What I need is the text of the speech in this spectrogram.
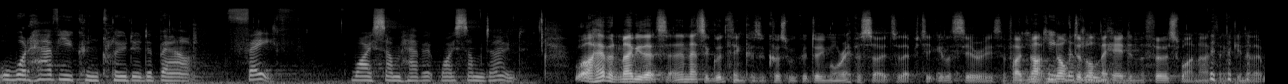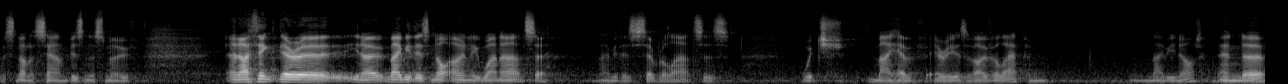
or what have you concluded about faith? Why some have it, why some don't? Well, I haven't. Maybe that's and that's a good thing because, of course, we could do more episodes of that particular series. If I'd not knocked looking. it on the head in the first one, I think you know that was not a sound business move. And I think there are, you know, maybe there's not only one answer. Maybe there's several answers, which may have areas of overlap and maybe not. And uh,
